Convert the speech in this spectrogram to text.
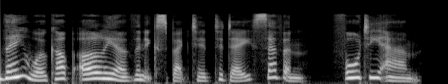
They woke up earlier than expected today 7:40 am.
